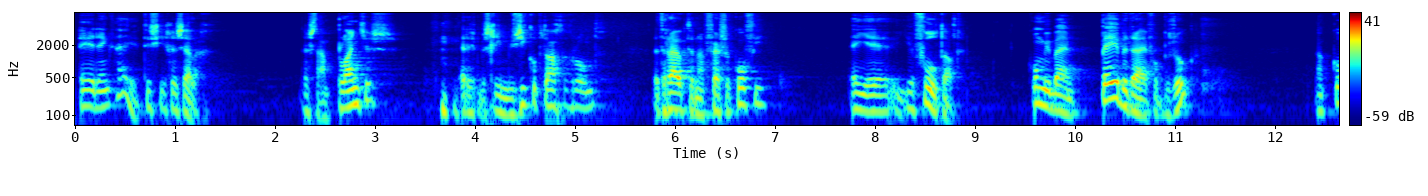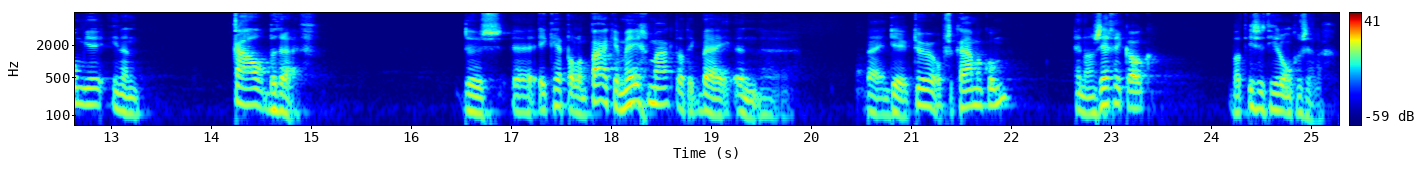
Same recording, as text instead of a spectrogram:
en je denkt, hé, hey, het is hier gezellig. Er staan plantjes. Er is misschien muziek op de achtergrond. Het ruikt er naar verse koffie. En je, je voelt dat. Kom je bij een P-bedrijf op bezoek, dan kom je in een kaal bedrijf. Dus uh, ik heb al een paar keer meegemaakt dat ik bij een, uh, bij een directeur op zijn kamer kom. En dan zeg ik ook: Wat is het hier ongezellig?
